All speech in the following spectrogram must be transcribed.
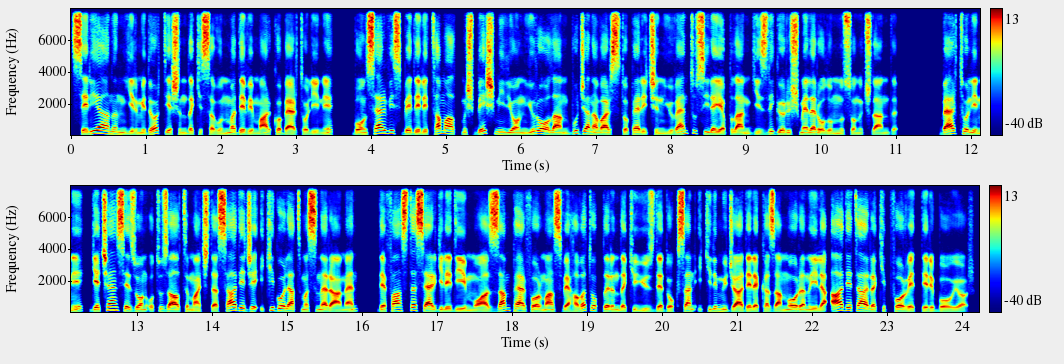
Serie A'nın 24 yaşındaki savunma devi Marco Bertolini, bonservis bedeli tam 65 milyon euro olan bu canavar stoper için Juventus ile yapılan gizli görüşmeler olumlu sonuçlandı. Bertolini, geçen sezon 36 maçta sadece 2 gol atmasına rağmen, defansta sergilediği muazzam performans ve hava toplarındaki %92'li mücadele kazanma oranıyla adeta rakip forvetleri boğuyor.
